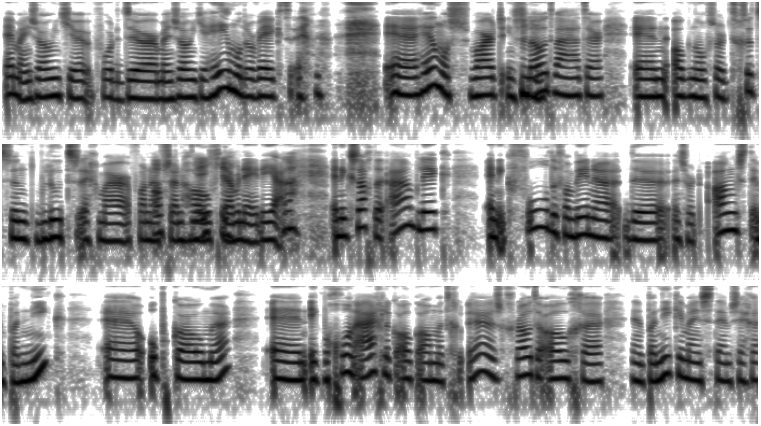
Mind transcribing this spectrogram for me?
en mijn zoontje voor de deur. Mijn zoontje helemaal doorweekt, uh, helemaal zwart in slootwater. Mm -hmm. En ook nog een soort gutsend bloed, zeg maar, vanaf oh, zijn hoofd jeetje. naar beneden. Ja. En ik zag de aanblik en ik voelde van binnen de, een soort angst en paniek uh, opkomen. En ik begon eigenlijk ook al met grote ogen en paniek in mijn stem zeggen:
